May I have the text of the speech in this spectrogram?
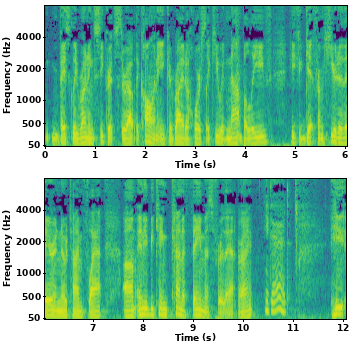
basically running secrets throughout the colony. He could ride a horse like you would not believe. He could get from here to there in no time flat. Um, and he became kind of famous for that, right? he did. He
